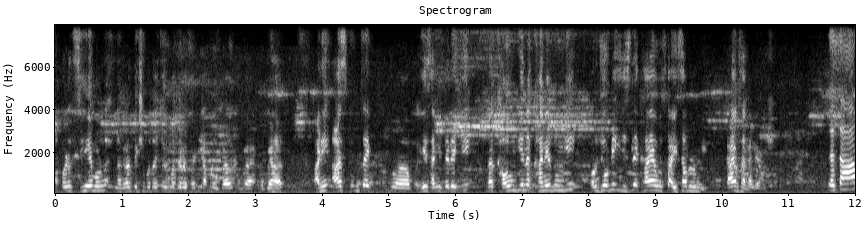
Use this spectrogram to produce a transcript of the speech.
आपण सीए म्हणून नगराध्यक्ष पदाच्या उमेदवारासाठी आपण उभ्या उभ्या उभे आहात. आणि आज तुमचं एक हे सांगितलेलं आहे की न खाऊंगी न खाणे दूंगी और जो भी जिसने खाया उसका हिसाब लुंगी. काय सांगाल याविषयी? जसा हा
